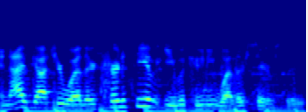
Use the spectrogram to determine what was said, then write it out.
and I've got your weather courtesy of Iwakuni Weather Services.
